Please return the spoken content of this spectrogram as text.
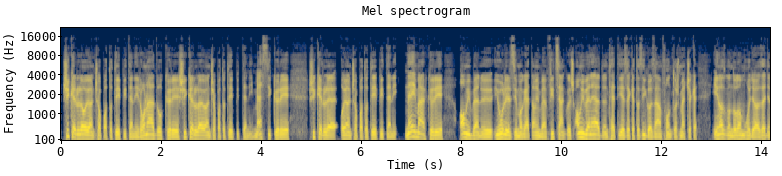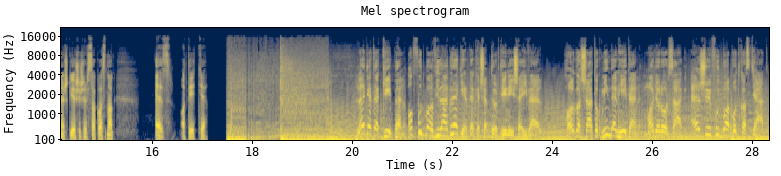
Sikerül-e olyan csapatot építeni Ronaldo köré, sikerül-e olyan csapatot építeni Messi köré, sikerül-e olyan csapatot építeni Neymar köré, amiben ő jól érzi magát, amiben ficánkol, és amiben eldöntheti ezeket az igazán fontos meccseket. Én azt gondolom, hogy az egyenes kieséses szakasznak ez a tétje. Legyetek képen a futballvilág legérdekesebb történéseivel. Hallgassátok minden héten Magyarország első futballpodcastját,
